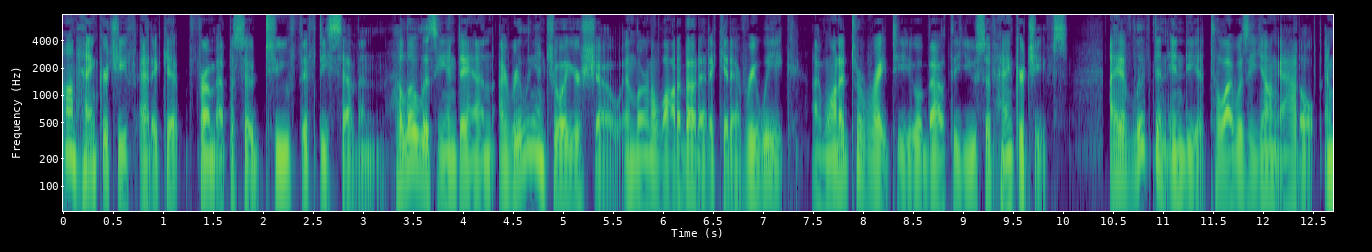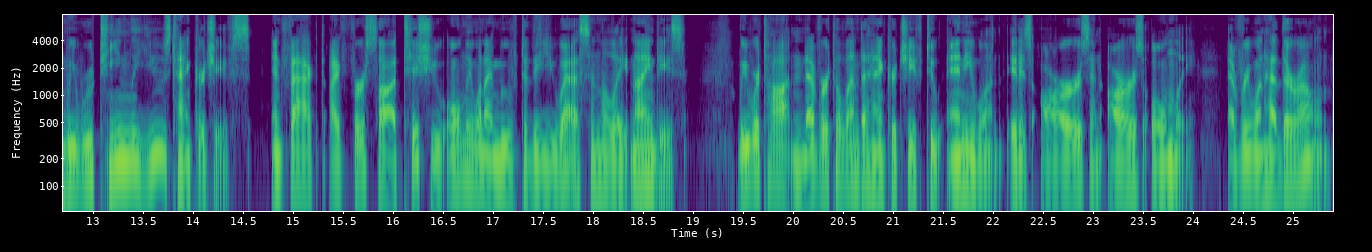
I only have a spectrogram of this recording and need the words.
On handkerchief etiquette from episode 257. Hello, Lizzie and Dan. I really enjoy your show and learn a lot about etiquette every week. I wanted to write to you about the use of handkerchiefs. I have lived in India till I was a young adult, and we routinely used handkerchiefs. In fact, I first saw a tissue only when I moved to the US in the late 90s. We were taught never to lend a handkerchief to anyone. It is ours and ours only. Everyone had their own.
